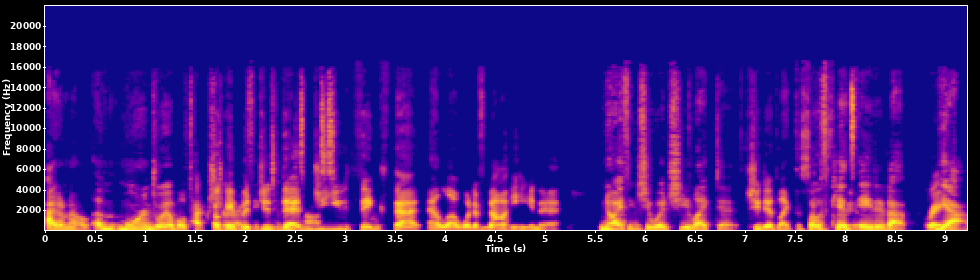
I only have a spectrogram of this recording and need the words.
I don't know, a more enjoyable texture. Okay, but think, do, to the then do you think that Ella would have not eaten it? No, I think she would. She liked it. She did like the sauce. Both kids too. ate it up. Great. Yeah.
